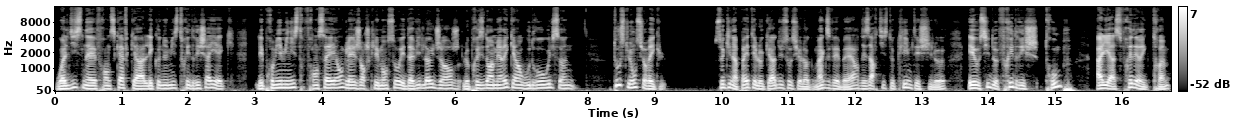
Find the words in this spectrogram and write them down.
Walt Disney, Franz Kafka, l'économiste Friedrich Hayek, les premiers ministres français et anglais Georges Clemenceau et David Lloyd George, le président américain Woodrow Wilson. Tous lui ont survécu. Ce qui n'a pas été le cas du sociologue Max Weber, des artistes Klimt et Schiele, et aussi de Friedrich Trump, alias Frédéric Trump,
